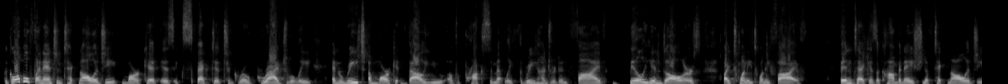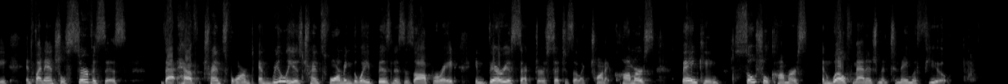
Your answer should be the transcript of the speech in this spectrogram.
The global financial technology market is expected to grow gradually and reach a market value of approximately $305 billion by 2025. FinTech is a combination of technology and financial services that have transformed and really is transforming the way businesses operate in various sectors such as electronic commerce, banking, social commerce, and wealth management, to name a few.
